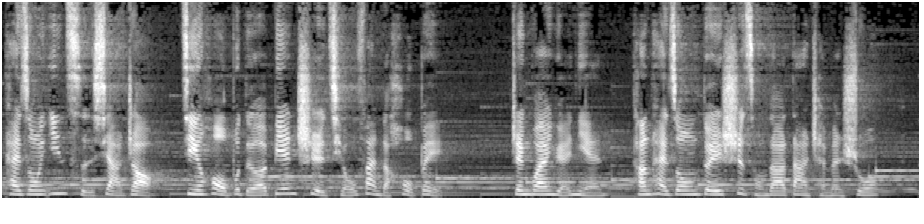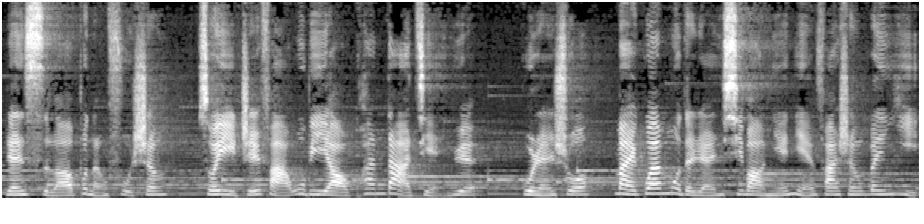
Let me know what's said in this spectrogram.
太宗因此下诏，今后不得鞭笞囚犯的后背。贞观元年，唐太宗对侍从的大臣们说：“人死了不能复生，所以执法务必要宽大简约。”古人说，卖棺木的人希望年年发生瘟疫，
